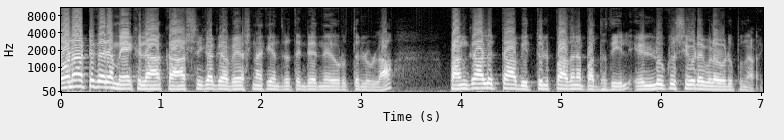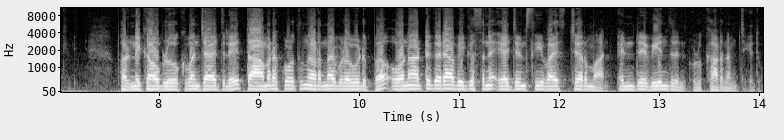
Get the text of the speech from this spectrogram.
ഓണാട്ടുകര മേഖല കാർഷിക ഗവേഷണ കേന്ദ്രത്തിന്റെ നേതൃത്വത്തിലുള്ള പങ്കാളിത്ത വിത്തുൽപാദന പദ്ധതിയിൽ എള്ളു കൃഷിയുടെ വിളവെടുപ്പ് നടക്കി. ഭരണിക്കാവ് ബ്ലോക്ക് പഞ്ചായത്തിലെ താമരക്കുളത്ത് നടന്ന വിളവെടുപ്പ് ഓണാട്ടുകര വികസന agency vice chairman N Raveendran ഉദ്ഘാടനം ചെയ്തു.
